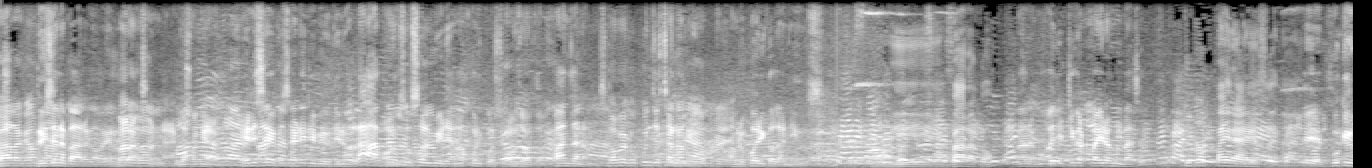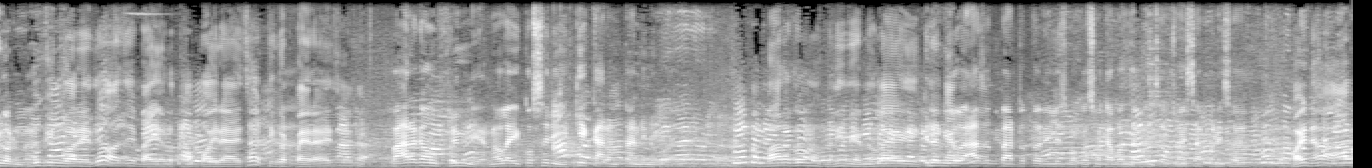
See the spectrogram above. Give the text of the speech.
बाह्र गाउँ दुईजना बाह्र गाउँ हामीसँगै आयो। हेरिसके पछाडि रिभ्यू दिनु होला। आफ्नो सोसियल मिडियामा पनि पोस्ट पाँचजना हुन्छ तपाईँको कुन चाहिँ च्यानल हो? हाम्रो परिकला न्युज हामी बाह्र गाउँ। बाह्र गाउँ। अहिले टिकट पाइराख्नु भएको छ? टिकट पाइरहेको छैन ए बुकिङ गर्नु बुकिङ गरेको थियो। अझै भाइहरू थप भइरहेछ टिकट पाइरहेको छैन बाह्र गाउँ फिल्म हेर्नलाई कसरी के कारण तानिनु भयो बाह्र गाउँ फिल्म हेर्नुलाई किनभने यो आजबाट त रिलिज भएको छक्का पन्जा पनि छ ज्वाइसा पनि छ। होइन अब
